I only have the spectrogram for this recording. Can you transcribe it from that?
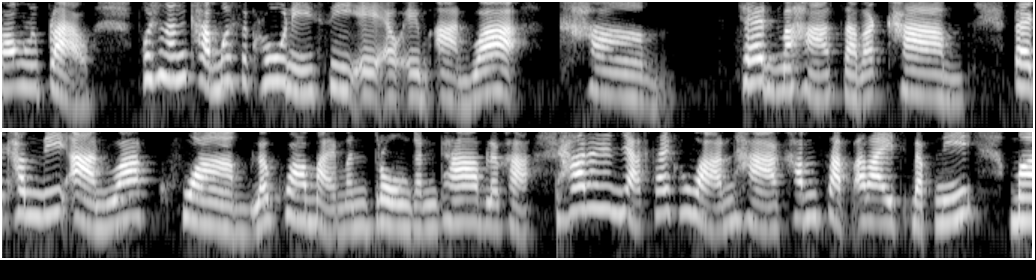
ต้องหรือเปล่า เพราะฉะนั้นคำเมื่อสักครู่นี้ C A L M อ่านว่า calm เช่น มหาสารคาม แต่คำนี้อ่านว่าความและความหมายมันตรงกันข้ามแล้วค่ะ ถ้านักเรียนอยากใช้ขวานหาคำศัพท์อะไรแบบนี้มา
